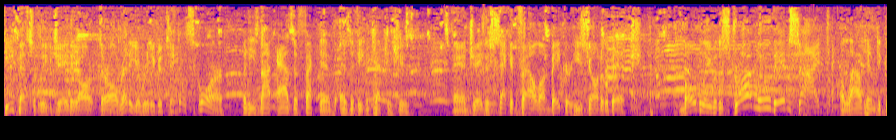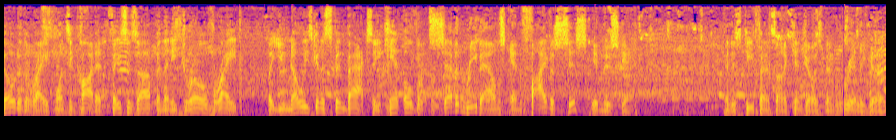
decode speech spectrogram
defensively, Jay, they are they're already a really good team. Still score, but he's not as effective as if he can catch and shoot. And Jay, the second foul on Baker. He's gone to the bench. Mobley with a strong move inside. Allowed him to go to the right once he caught it, faces up, and then he drove right. But you know he's going to spin back, so you can't over. Seven rebounds and five assists in this game. And his defense on Akinjo has been really good.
